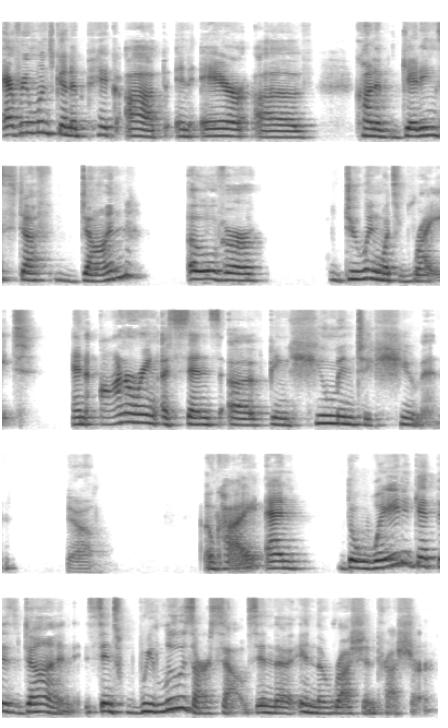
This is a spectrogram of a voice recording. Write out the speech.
everyone's going to pick up an air of kind of getting stuff done over doing what's right and honoring a sense of being human to human. Yeah. Okay. And the way to get this done, since we lose ourselves in the in the rush and pressure,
